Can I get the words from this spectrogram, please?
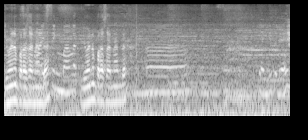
Gimana perasaan Anda? Banget. Gimana perasaan Anda? Eh, ya gitu deh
